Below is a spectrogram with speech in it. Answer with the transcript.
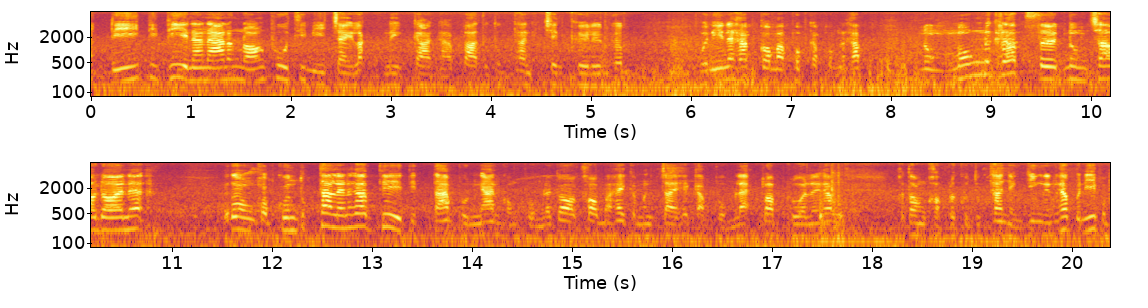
สวัสดีพี่ๆนานาน้องๆ ผู้ที่มีใจรักในการหาปลาทุกๆท่านเช่นเคยเลยนะครับ วันนี้นะครับก็มาพบกับผมนะครับ หนุ่มมงนะครับ เสิร์ชหนุ่มชาวดอยนะก็ต้องขอบคุณทุกท่านเลยนะครับ ที่ติดตามผลงานของผมแล้วก็เข้ามาให้กำลังใจให้กับผมและครอบครัวนะครับ ก็ต้องขอบพระคุณทุกท่านอย่างยิ่งเลยนะครับ วันนี้ผม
